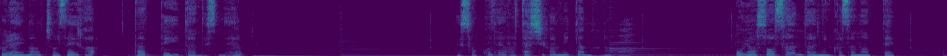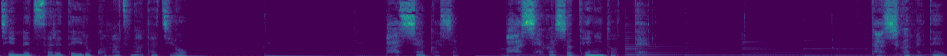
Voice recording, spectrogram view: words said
くらいの女性が立っていたんですね。そこで私が見たものはおよそ3段に重なって陳列されている小松菜たちをバシャガシャバシャガシャ手に取って確かめて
